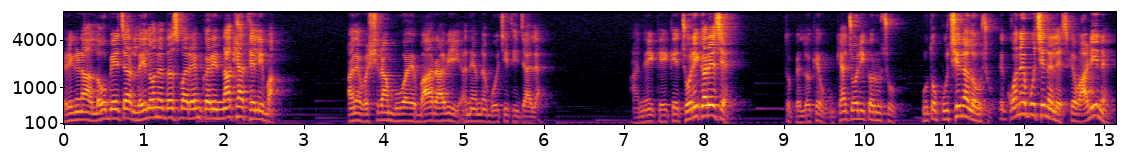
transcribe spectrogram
રીંગણા લઉં બે ચાર, લઈ લો ને દસ બાર, એમ કરીને નાખ્યા થેલીમાં. અને વશરામ ભુવાએ બહાર આવી અને એમને બોચીથી ચાલ્યા અને કે કે, ચોરી કરે છે? તો પેલો કે, હું ક્યાં ચોરી કરું છું? હું તો પૂછીને લઉં છું. કે કોને પૂછીને લઈશ કે વાડીને?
